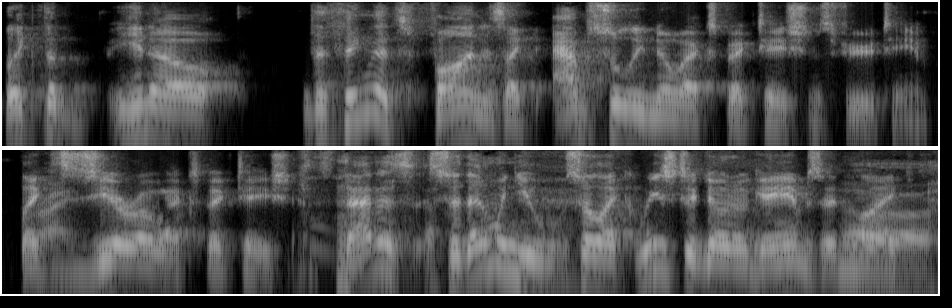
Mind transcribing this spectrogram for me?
like the you know the thing that's fun is like absolutely no expectations for your team. Like Right. zero expectations. That is so then when you so like we used to go to games and like Oh,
